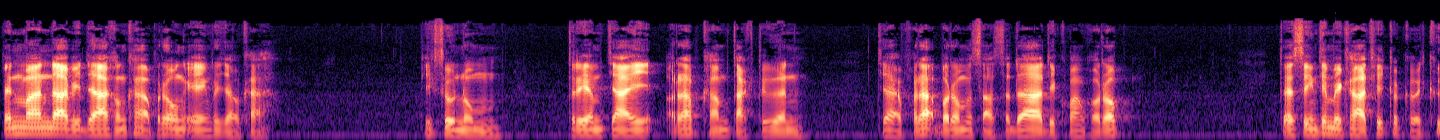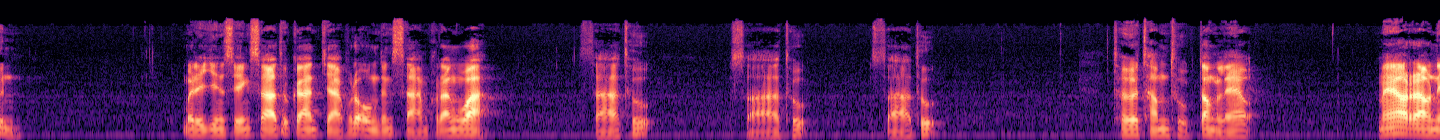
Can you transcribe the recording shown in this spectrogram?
เป็นมารดาบิดาของข้าพระองค์เองพระเจ้าค่ะ ภิกษุหนุ่มเตรียมใจรับคำตักเตือน จากพระบรมศาสดาด้วยความเคารพ แต่สิ่งที่ไม่คาดคิดก็เกิดขึ้น ไม่ได้ยินเสียงสาธุการจากพระองค์ถึงสามครั้งว่า สาธุ สาธุ สาธุ เธอทำถูกต้องแล้ว แม้เราใน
